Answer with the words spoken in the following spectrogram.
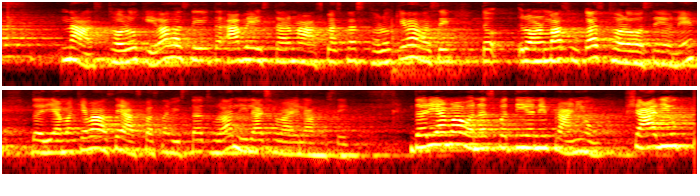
વિ- આસપાસના સ્થળો કેવા હશે? તો આ બે વિસ્તારમાં આસપાસના સ્થળો કેવા હશે? તો રણમાં સૂકા સ્થળો હશે અને દરિયામાં કેવા હશે? આસપાસના વિસ્તાર થોડા લીલા છવાયેલા હશે. દરિયામાં વનસ્પતિ અને પ્રાણીઓ ક્ષારયુક્ત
